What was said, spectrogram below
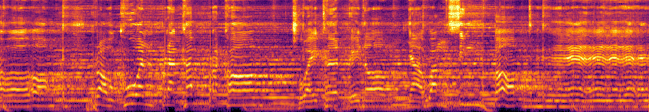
ทอง เราควรประคับประคอง ช่วยเถิดพี่น้อง อย่าหวังสิ่งตอบแทน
